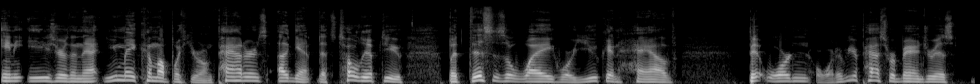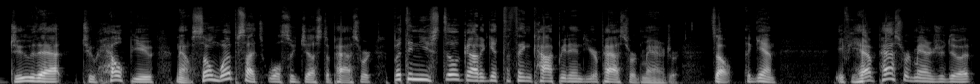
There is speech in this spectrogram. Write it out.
any easier than that. You may come up with your own patterns. Again, that's totally up to you. But this is a way where you can have Bitwarden or whatever your password manager is do that to help you. Now, some websites will suggest a password, but then you still got to get the thing copied into your password manager. So again, if you have password manager do it,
